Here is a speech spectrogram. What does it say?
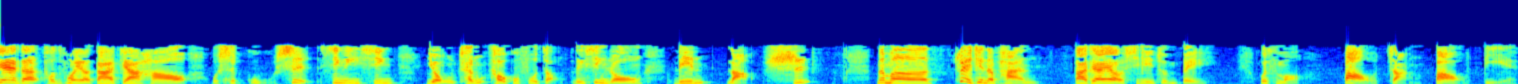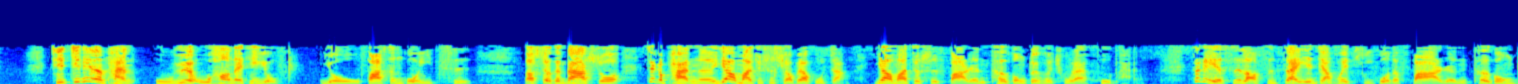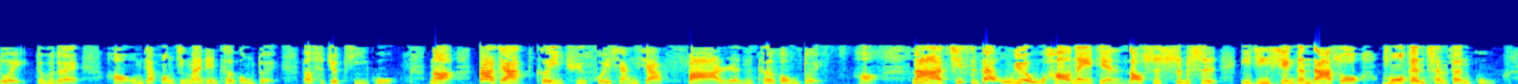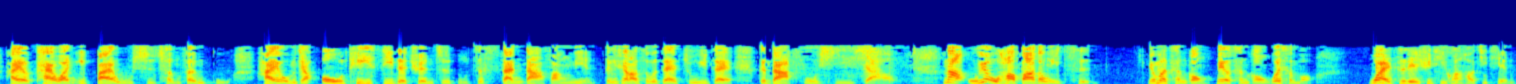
亲爱的投资朋友，大家好，我是股市幸运星永诚投顾副总林信荣林老师。那么最近的盘，大家要有心理准备。为什么暴涨暴跌？其实今天的盘，五月五号那天有有发生过一次。老师有跟大家说，这个盘呢，要么就是小标股涨，要么就是法人特工队会出来护盘。这个也是老师在演讲会提过的法人特工队，对不对？好，我们讲黄金买点特工队，老师就提过。那大家可以去回想一下法人特工队。好，那其实，在五月五号那一天，老师是不是已经先跟大家说摩根成分股，还有台湾一百五十成分股，还有我们讲 OTC 的全值股这三大方面？等一下，老师会再逐一再跟大家复习一下哦。那五月五号发动一次。有没有成功？没有成功，为什么？外资连续提款好几天，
